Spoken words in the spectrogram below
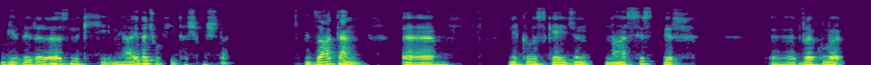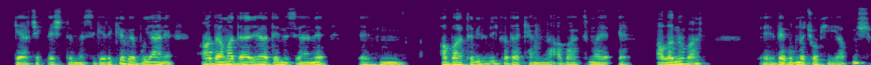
Birbirleri arasındaki kimyayı da çok iyi taşımışlar. Zaten e, Nicolas Cage'in narsist bir e, Dracula gerçekleştirmesi gerekiyor ve bu yani adama derya deniz yani e, abartabildiği kadar kendine abartmaya e, alanı var e, ve bunu da çok iyi yapmış.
